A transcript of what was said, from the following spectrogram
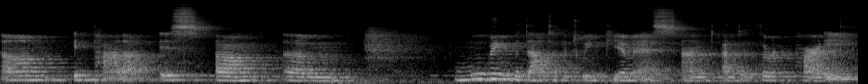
um, Impala is um, um moving the data between PMS and, and a third party,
